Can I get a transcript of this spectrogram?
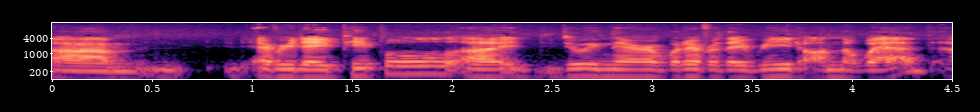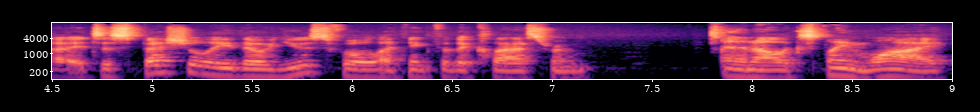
um, everyday people uh, doing their whatever they read on the web. Uh, it's especially, though, useful, I think, for the classroom, and I'll explain why.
